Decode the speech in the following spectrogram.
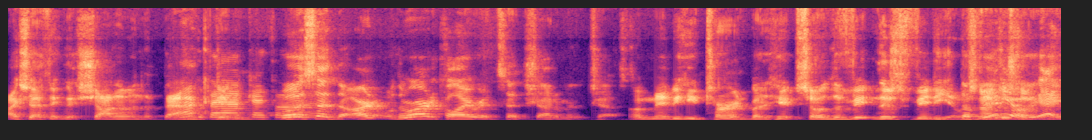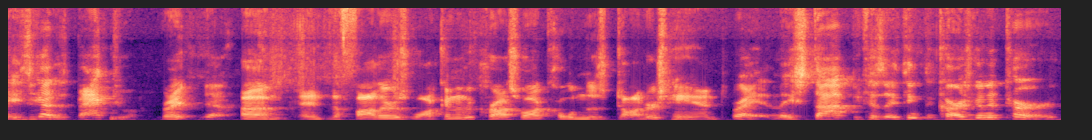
Actually, I think they shot him in the in back. the back. I thought. Well, it said the art the article I read said shot him in the chest. Uh, maybe he turned, but here, so the vi- there's video. The It's not just video, a- yeah, he's got his back to him. Right? Yeah. Um, and the father is walking in the crosswalk, holding his daughter's hand. Right, and they stop because they think the car's going to turn.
